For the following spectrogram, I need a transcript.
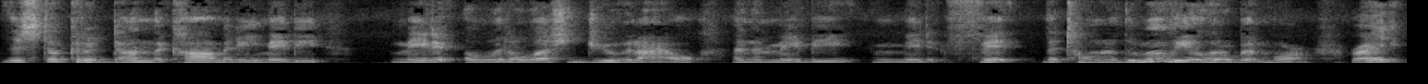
they still could have done the comedy maybe made it a little less juvenile and then maybe made it fit the tone of the movie a little bit more, right?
